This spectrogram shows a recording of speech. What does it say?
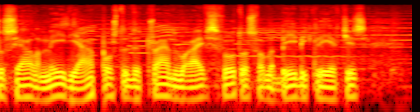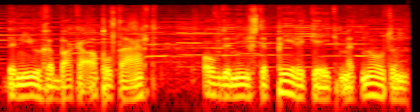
Sociale media posten de tradwives foto's van de babykleertjes, de nieuw gebakken appeltaart of de nieuwste perencake met noten.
